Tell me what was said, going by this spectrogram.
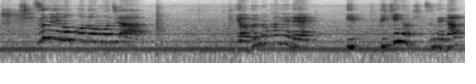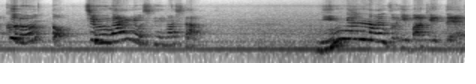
狐の子供じゃ。藪の陰で一匹の狐がくるんと宙返りをしていました。人間なんぞに化けて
